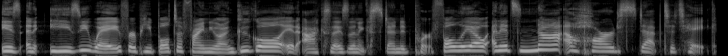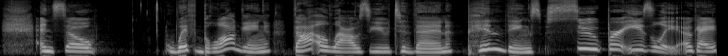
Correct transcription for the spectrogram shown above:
is an easy way for people to find you on Google. It acts as an extended portfolio and it's not a hard step to take. And so with blogging, that allows you to then pin things super easily. Okay.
